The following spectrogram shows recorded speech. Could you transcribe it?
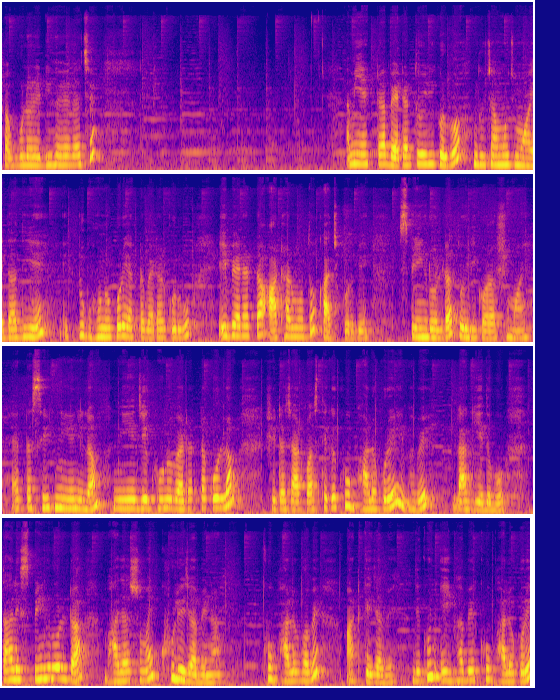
সবগুলো রেডি হয়ে গেছে। আমি একটা ব্যাটার তৈরি করব। দু চামচ ময়দা দিয়ে একটু ঘন করে একটা ব্যাটার করব। এই ব্যাটারটা আঠার মতো কাজ করবে স্প্রিং রোলটা তৈরি করার সময়। একটা সিট নিয়ে নিলাম। নিয়ে যে ঘন ব্যাটারটা করলাম, সেটা চারপাশ থেকে খুব ভালো করে এইভাবে লাগিয়ে দেবো। তাহলে স্প্রিং রোলটা ভাজার সময় খুলে যাবে না। খুব ভালোভাবে আটকে যাবে। দেখুন, এইভাবে খুব ভালো করে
